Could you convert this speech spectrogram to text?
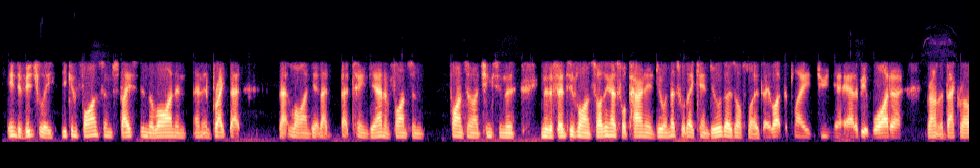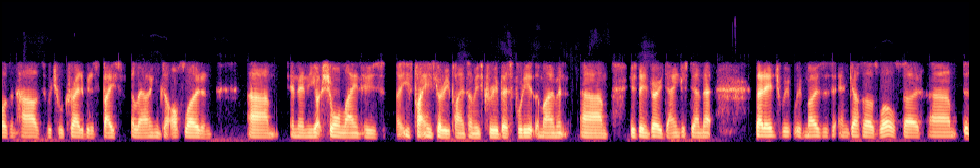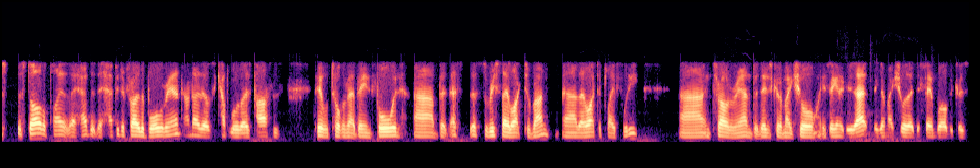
individually, you can find some spaces in the line and, and, and break that that line down, that that team down, and find some find some chinks in the in the defensive line. So I think that's what Parra do, and that's what they can do with those offloads. They like to play Junior out a bit wider, run at the back rows and halves, which will create a bit of space, allowing him to offload. And um, and then you got Sean Lane, who's uh, he's playing, he's got to be playing some of his career best footy at the moment. Um, who's been very dangerous down that that edge with, with Moses and Gutho as well. So um, just the style of play that they have, that they're happy to throw the ball around. I know there was a couple of those passes people talking about being forward, uh, but that's that's the risk they like to run. Uh, they like to play footy uh, and throw it around, but they just got to make sure if they're going to do that, they're going to make sure they defend well because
